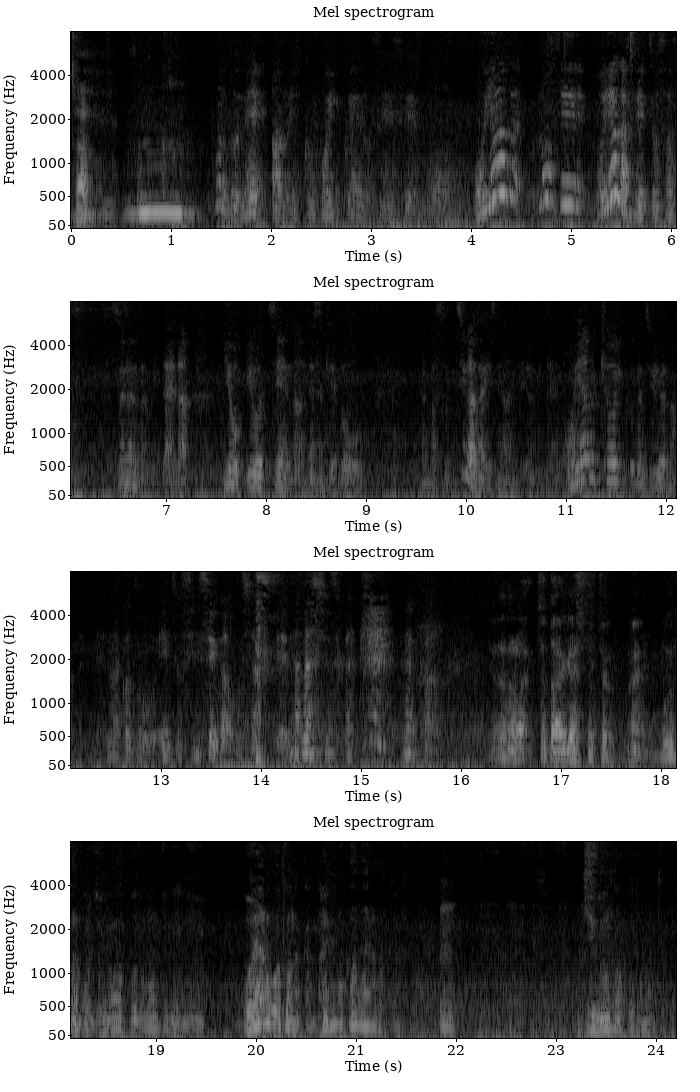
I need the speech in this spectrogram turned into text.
多分。ねうん。今度ねあの行く保育園の先生も親のせ親が成長さするんだみたいなよ幼稚園なんですけどなんかそっちが大事なんだよみたいな。親の教育が重要なんだみたいな。ことを園長先生がおっしゃって 70とか。なんか。だからちょっと揚げ足取っちゃうとね僕なんか自分が子供の時に親のことなんか何も考えなかったんですよね。うん。自分が子供の時にね。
